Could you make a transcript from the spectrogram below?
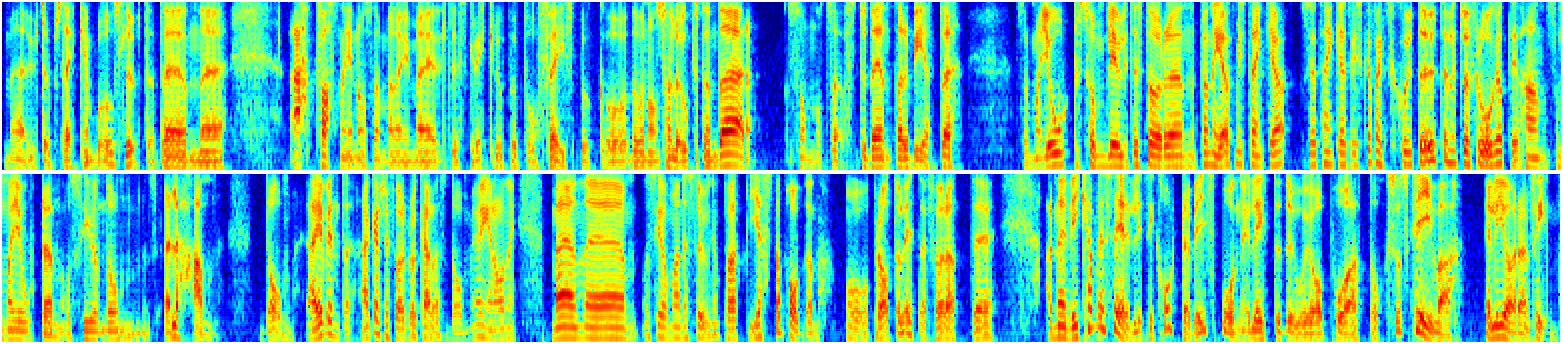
med utropstecken på slutet. En, äh, eh, ah, fastnade i någon sammanhang man är ju med i lite skräckgrupper på Facebook och det var någon som la upp den där som något så studentarbete som de har gjort som blev lite större än planerat misstänker jag. Så jag tänker att vi ska faktiskt skjuta ut en liten fråga till han som har gjort den och se om de, eller han, de, ja, jag vet inte, han kanske föredrar att kallas De. jag har ingen aning. Men eh, och se om han är sugen på att gästa podden och prata lite för att eh, ja, men vi kan väl säga det lite kort, vi spånar ju lite du och jag på att också skriva eller göra en film.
